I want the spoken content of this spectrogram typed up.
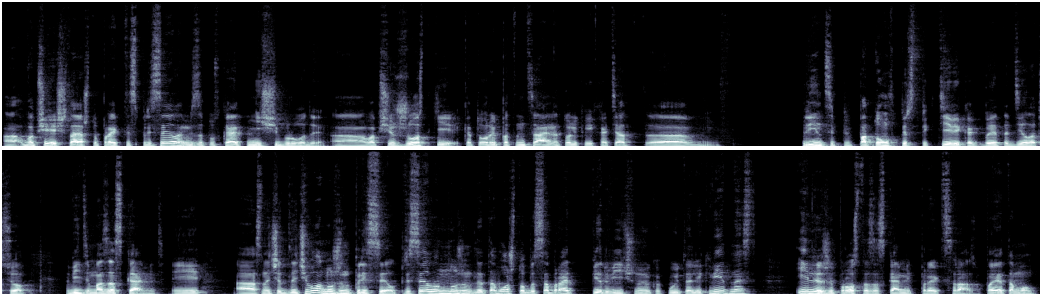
А, вообще я считаю, что проекты с пресейлами запускают нищеброды. А, вообще жесткие, которые потенциально только и хотят а, в принципе, потом в перспективе как бы это дело все, видимо, заскамить. И, а, значит, для чего нужен пресейл? Пресейл им нужен для того, чтобы собрать первичную какую-то ликвидность или же просто заскамить проект сразу. Поэтому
